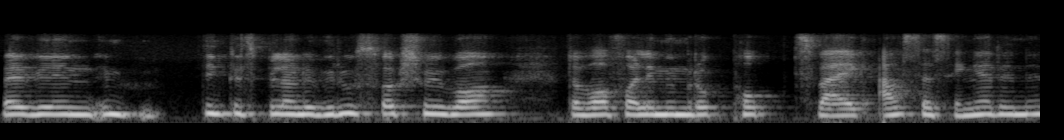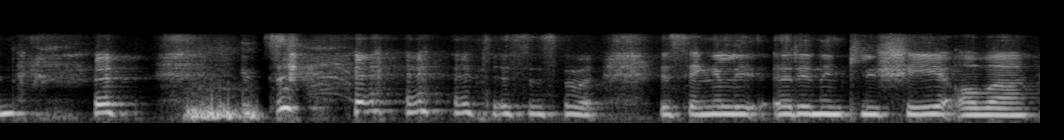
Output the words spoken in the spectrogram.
weil wir in, im Dinkelsbill an der Berufsfachschule waren, da war vor allem im Rock-Pop-Zweig außer Sängerinnen. das ist immer das Sängerinnen-Klischee, aber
